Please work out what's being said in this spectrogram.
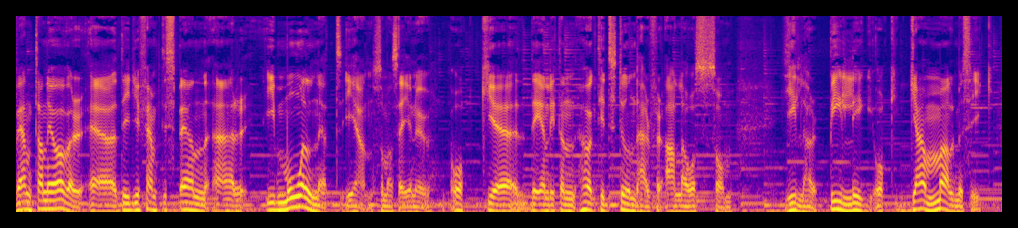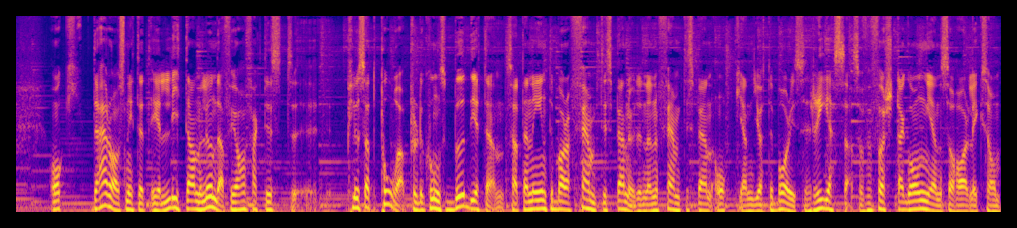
Väntan är över. Eh, DJ 50 spänn är i molnet igen, som man säger nu. Och eh, det är en liten högtidsstund här för alla oss som gillar billig och gammal musik. Och det här avsnittet är lite annorlunda, för jag har faktiskt eh, plussat på produktionsbudgeten. Så att den är inte bara 50 spänn utan den är 50 spänn och en Göteborgsresa. Så för första gången så har liksom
